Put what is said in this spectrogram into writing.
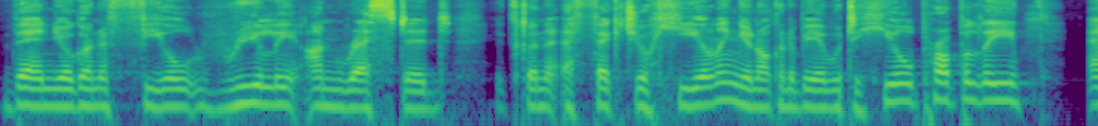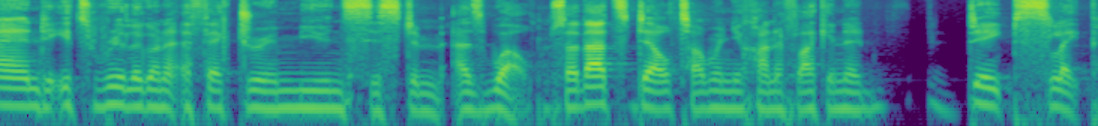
then you're going to feel really unrested. It's going to affect your healing. You're not going to be able to heal properly. And it's really going to affect your immune system as well. So that's delta when you're kind of like in a deep sleep.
